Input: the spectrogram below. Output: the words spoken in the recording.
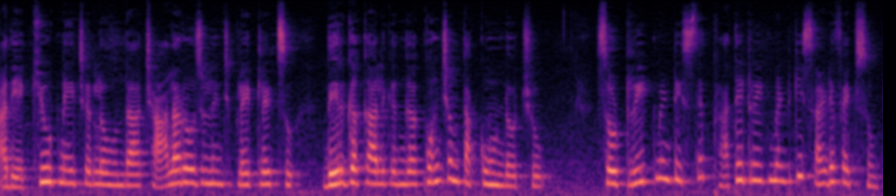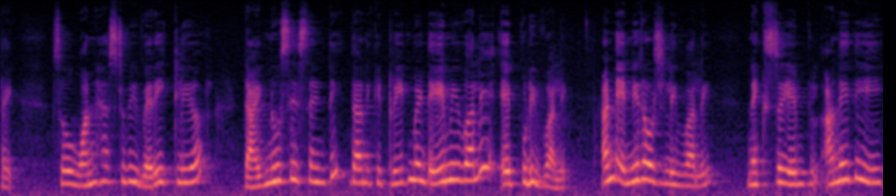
అది అక్యూట్ నేచర్లో ఉందా? చాలా రోజుల నుంచి ప్లేట్లెట్స్ దీర్ఘకాలికంగా కొంచెం తక్కువ ఉండవచ్చు సో ట్రీట్మెంట్ ఇస్తే ప్రతి ట్రీట్మెంట్కి సైడ్ ఎఫెక్ట్స్ ఉంటాయి. So one has to be very clear. Diagnosis ఏంటి? దానికి ట్రీట్మెంట్ ఏమి ఇవ్వాలి? ఎప్పుడు ఇవ్వాలి? అంటే ఎన్ని రోజులు ఇవ్వాలి? నెక్స్ట్ ఏం అనేది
